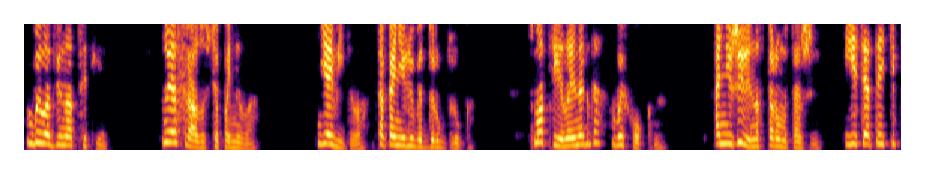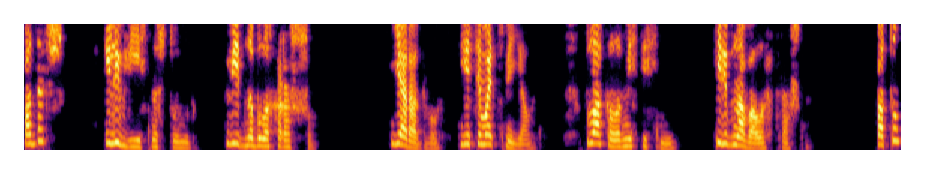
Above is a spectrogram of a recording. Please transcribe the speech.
было 12 лет, но я сразу все поняла. Я видела, как они любят друг друга. Смотрела иногда в их окна. Они жили на втором этаже, и если отойти подальше или влезть на что-нибудь, видно было хорошо. Я радовалась, если мать смеялась, плакала вместе с ней и ревновала страшно. Потом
